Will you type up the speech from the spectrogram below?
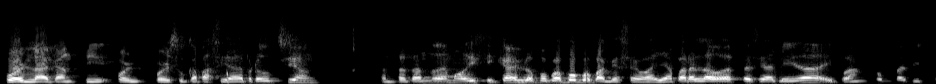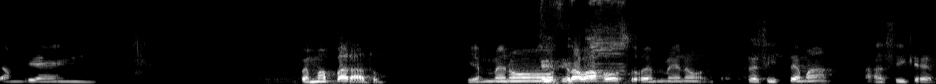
por, la canti- por, por su capacidad de producción, están tratando de modificarlo poco a poco para que se vaya para el lado de especialidad y puedan competir también pues más barato y es menos Sí, sí. trabajoso, es menos, resiste más, así que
